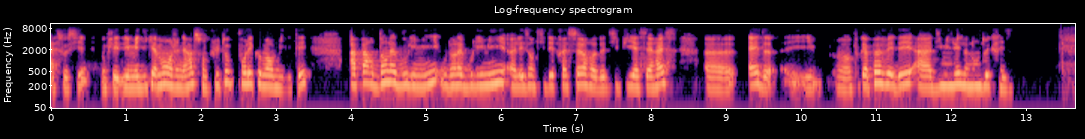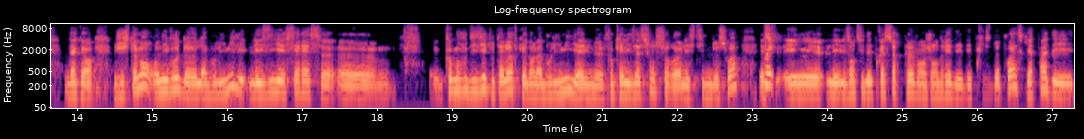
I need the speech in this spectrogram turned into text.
associés. Donc, les, médicaments en général sont plutôt pour les comorbidités à part dans la boulimie, ou dans la boulimie, euh, les antidépresseurs de type ISRS euh, aident, en tout cas peuvent aider à diminuer le nombre de crises. D'accord. Justement, au niveau de la boulimie, les, ISRS, euh, comme vous disiez tout à l'heure que dans la boulimie, il y a une focalisation sur l'estime de soi, et les, antidépresseurs peuvent engendrer des, prises de poids? Est-ce qu'il n'y a pas des,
